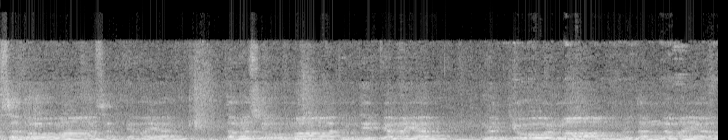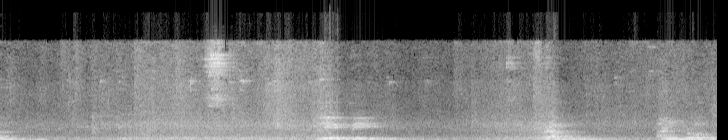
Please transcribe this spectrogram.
असतो मा सत्यमय तमसो मा ज्योतिर्गमय मृत्योर्मा मृतङ्गमय Lead me from untruth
